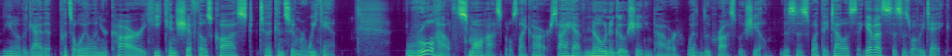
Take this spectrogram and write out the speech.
you know, the guy that puts oil in your car, he can shift those costs to the consumer. We can't rural health, small hospitals like ours, I have no negotiating power with Blue Cross Blue Shield. This is what they tell us they give us, this is what we take.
